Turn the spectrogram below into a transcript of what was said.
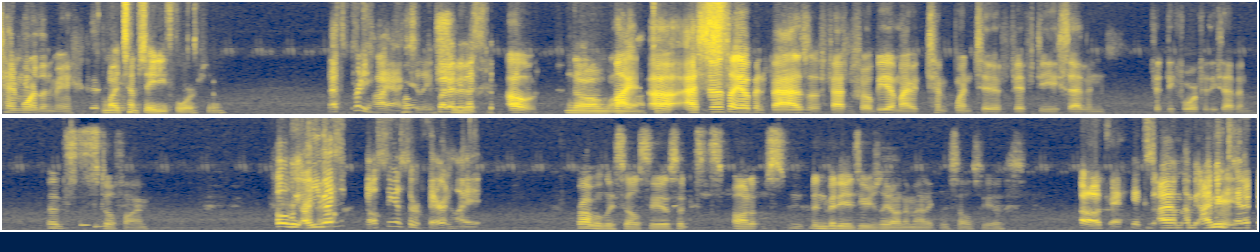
10 more than me. my temp's 84. So That's pretty high Oh, actually. but I mean, that's Oh, no, I'm I'm my uh, as soon as I opened Phas uh, Phasmophobia, my temp went to 57, 54, 57. It's still fine. Oh wait, are you guys in Celsius or Fahrenheit? Probably Celsius. It's auto. Nvidia's usually automatically Celsius. Oh, okay. Yeah, because I'm I mean, I'm in Canada,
